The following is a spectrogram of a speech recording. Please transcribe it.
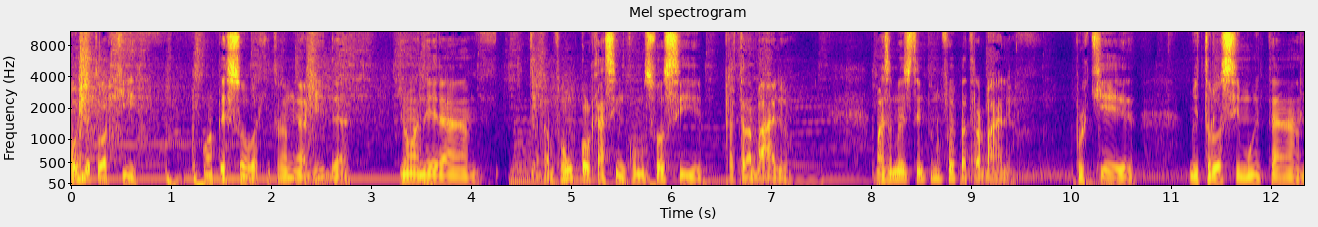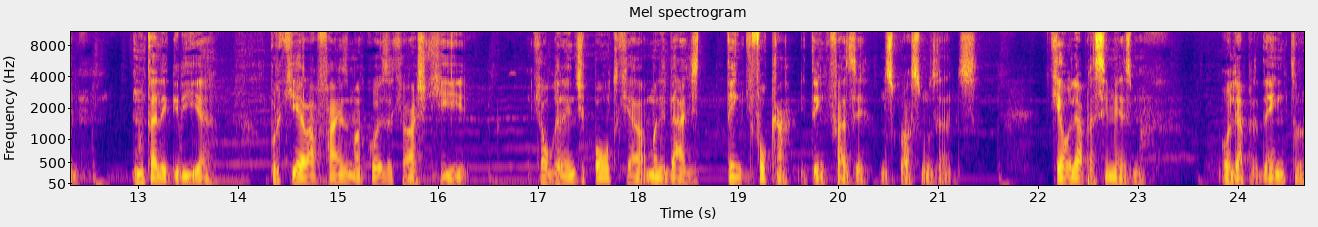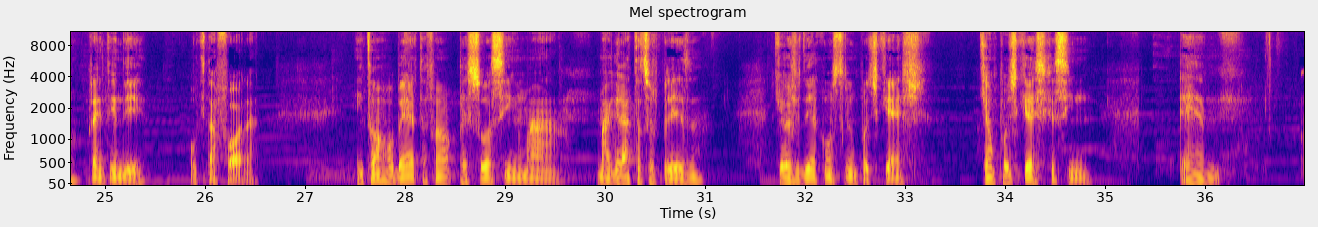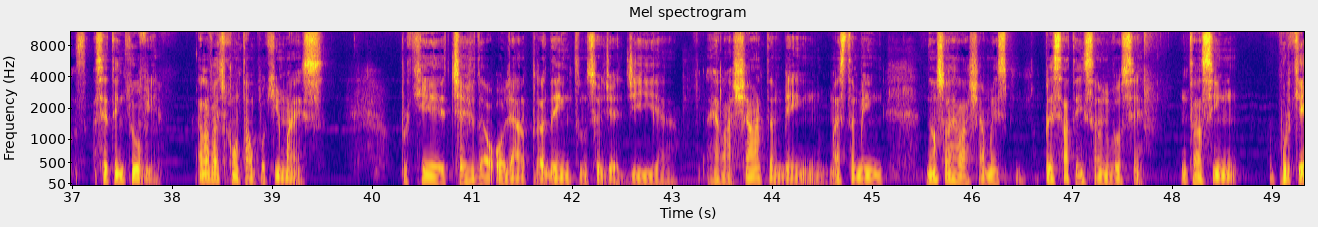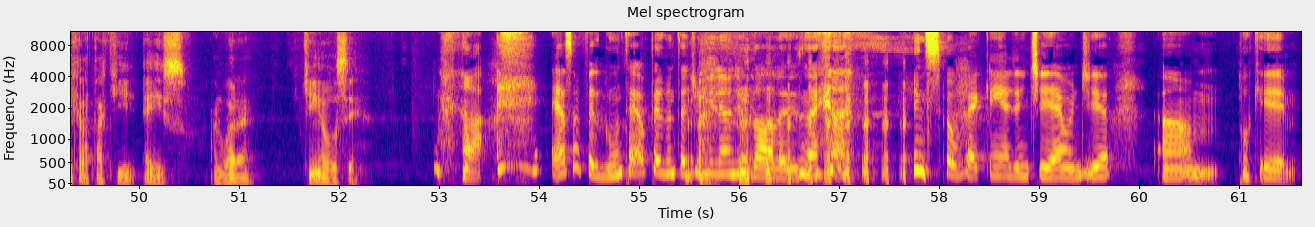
Hoje eu estou aqui com uma pessoa que entrou na minha vida de uma maneira, vamos colocar assim, como se fosse para trabalho, mas ao mesmo tempo não foi para trabalho, porque me trouxe muita, muita alegria, porque ela faz uma coisa que eu acho que, que é o grande ponto que a humanidade tem que focar e tem que fazer nos próximos anos, que é olhar para si mesma, olhar para dentro para entender o que está fora. Então a Roberta foi uma pessoa assim, uma, uma grata surpresa, que eu ajudei a construir um podcast, que é um podcast que assim, é, você tem que ouvir. Ela vai te contar um pouquinho mais, porque te ajuda a olhar para dentro no seu dia a dia, relaxar também, mas também não só relaxar, mas prestar atenção em você. Então assim, por que, que ela está aqui é isso. Agora, quem é você? Essa pergunta é a pergunta de um milhão de dólares, né? a gente souber quem a gente é um dia. Um, porque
